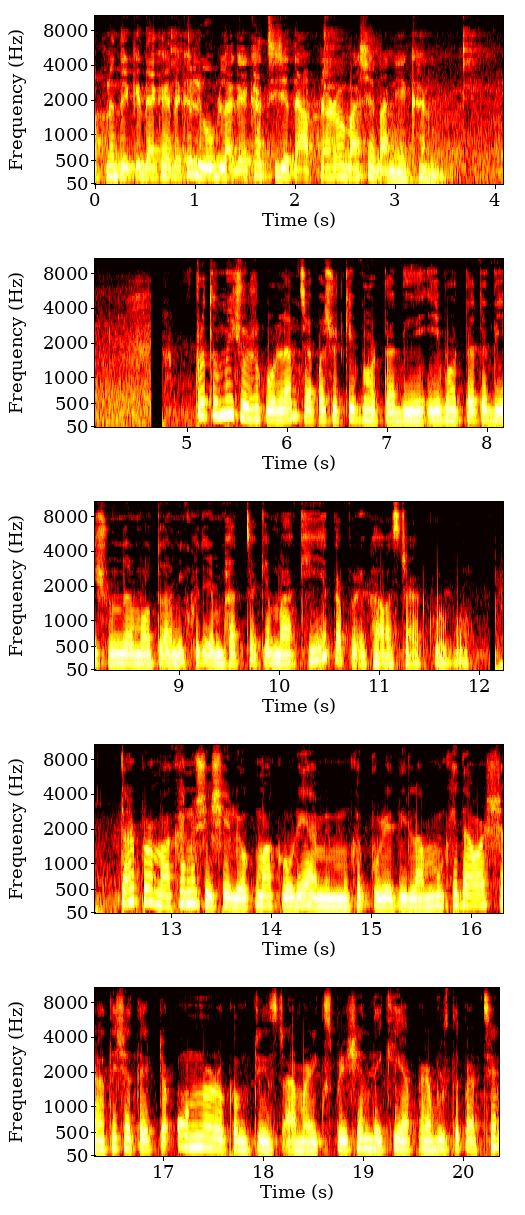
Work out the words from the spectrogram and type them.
আপনাদেরকে দেখায় দেখে লোভ লাগায় খাচ্ছি যাতে আপনারাও বাসায় বানিয়ে খান। প্রথমে শুরু করলাম চাপা শুটকি ভর্তা দিয়ে। এই ভর্তাটা দিয়ে সুন্দর মতো আমি খুদের ভাতটাকে মাখিয়ে তারপরে খাওয়া স্টার্ট করব। তারপর মাখানো শেষে লোকমা করে আমি মুখে পুড়ে দিলাম। মুখে দেওয়ার সাথে সাথে একটা অন্যরকম টেস্ট আমার এক্সপ্রেশন দেখে আপনারা বুঝতে পারছেন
